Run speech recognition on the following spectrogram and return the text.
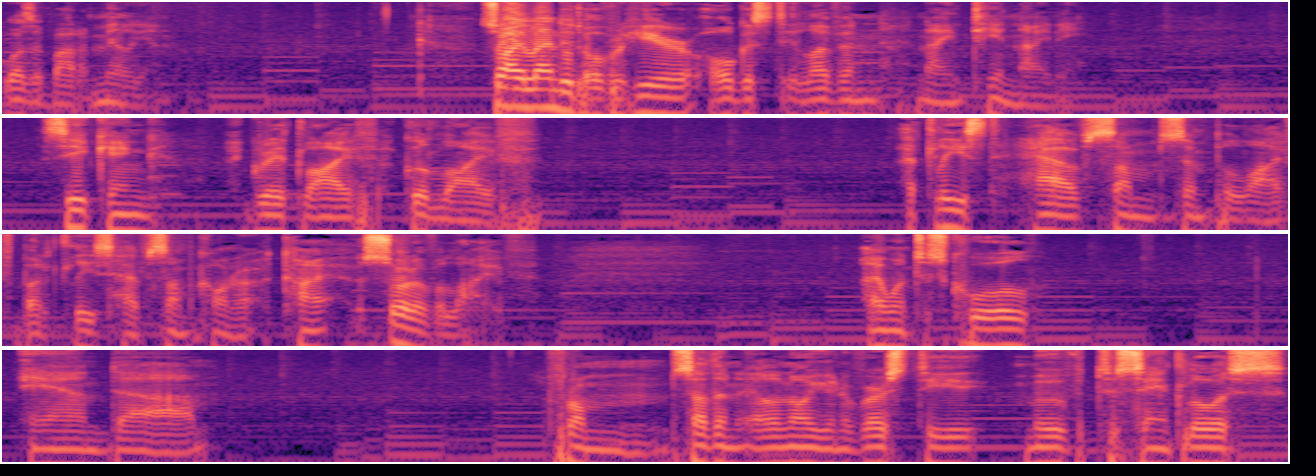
was about a million. So I landed over here August 11, 1990, seeking a great life, a good life, at least have some simple life, but at least have some of, sort of a life. I went to school and um, from Southern Illinois University moved to St. Louis,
